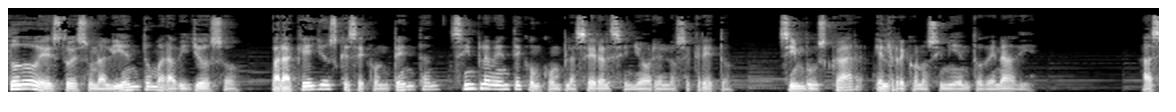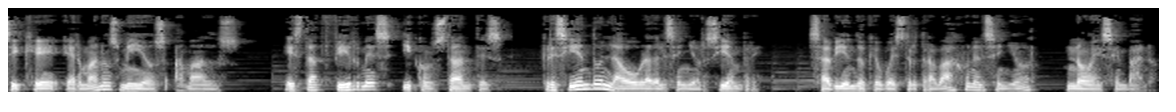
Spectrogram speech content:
Todo esto es un aliento maravilloso para aquellos que se contentan simplemente con complacer al Señor en lo secreto, sin buscar el reconocimiento de nadie. Así que, hermanos míos amados, estad firmes y constantes creciendo en la obra del Señor siempre, sabiendo que vuestro trabajo en el Señor no es en vano.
